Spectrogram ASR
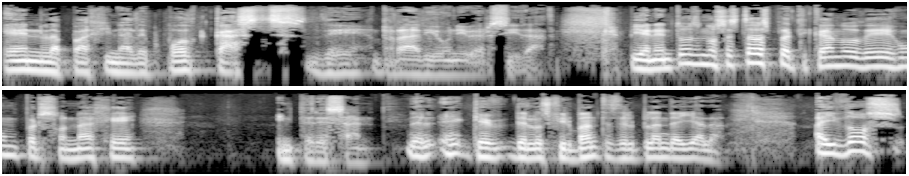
en la página de podcasts de Radio Universidad. Bien, entonces nos estabas platicando de un personaje interesante. Eh, de los firmantes del plan de Ayala. Hay dos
